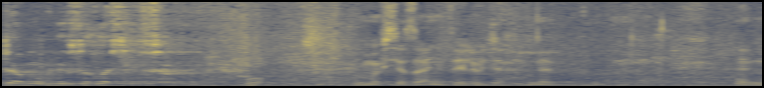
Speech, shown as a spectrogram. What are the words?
Я мог не согласиться. мы все занятые люди. Э,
